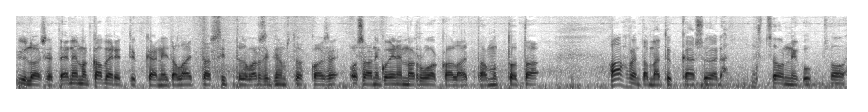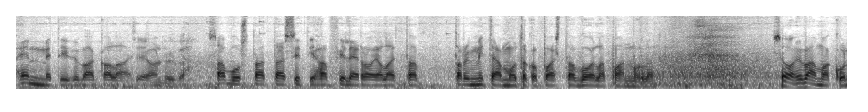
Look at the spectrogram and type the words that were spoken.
ylös. Että enemmän kaverit tykkää niitä laittaa sitten, varsinkin semmoista, jotka se osaa niin kuin enemmän ruokaa laittaa. Mutta tota, ahventa mä tykkään syödä. Musta se on, niin kuin, se on hemmetin hyvä kala. Se on hyvä. Savustaa tai sitten ihan fileroa ja laittaa, tarvi mitään muuta kuin paistaa voilla pannulle. Se on hyvä maku.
